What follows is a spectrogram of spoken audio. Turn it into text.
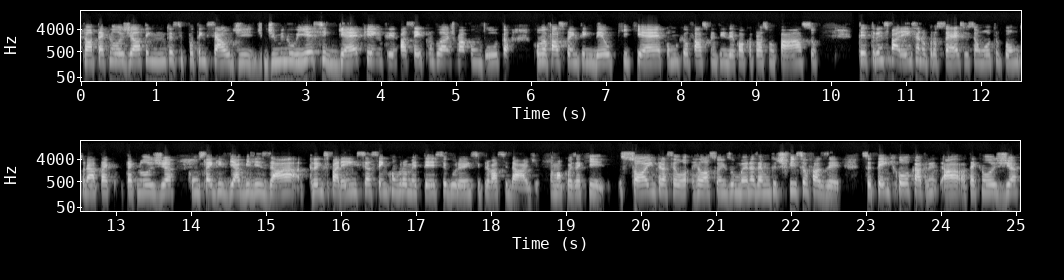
Então, a tecnologia ela tem muito esse potencial de, de diminuir esse gap entre passei por um plano de má conduta, como eu faço para entender o que, que é, como que eu faço para entender qual é o próximo passo. ter transparência no processo, isso é um outro ponto, né? A te tecnologia consegue viabilizar transparência sem comprometer segurança e privacidade. É uma coisa que só entre as relações humanas é muito difícil fazer. Você tem que colocar a tecnologia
